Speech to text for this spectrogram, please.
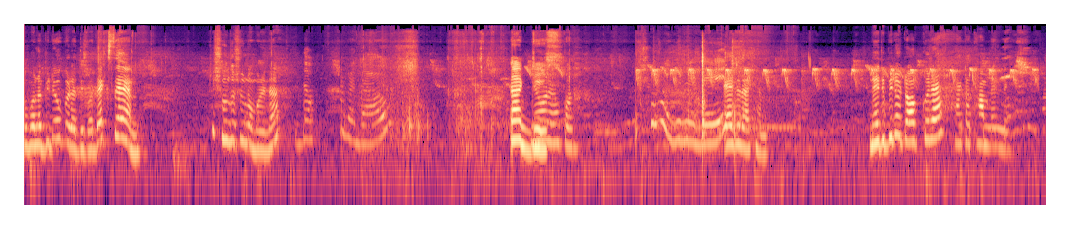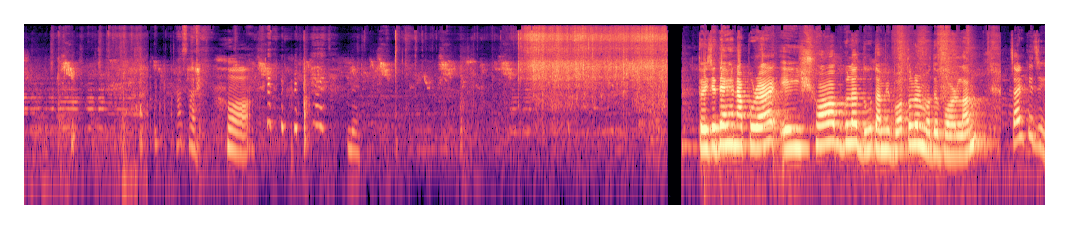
ও বলে ভিডিও করে দিব দেখছেন? কি সুন্দর সুন্দর মনে না? এই যে দেখেন। নেট ভিডিও টপ করে একটা থামলেন নে। আচ্ছা তো এই যে দেখেন আপুরা এই সবগুলা দুধ আমি বোতলের মধ্যে ভরলাম। চার কেজি?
